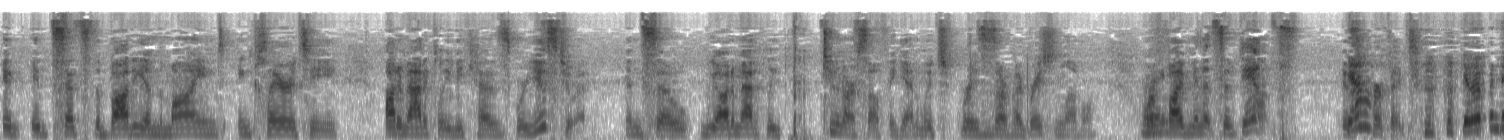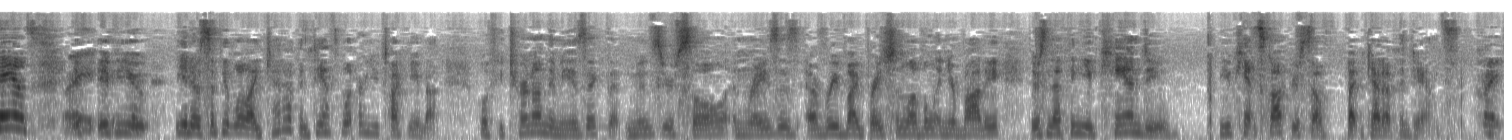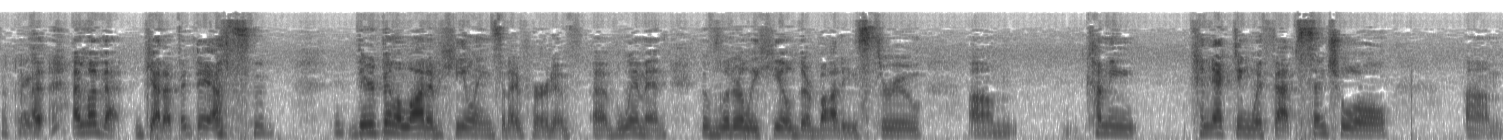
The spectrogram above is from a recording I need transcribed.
it, it sets the body and the mind in clarity automatically because we're used to it. And so we automatically tune ourselves again, which raises our vibration level. Or Right. five minutes of dance is Yeah. perfect. Get up and dance, right? if, if you, you know, some people are like, get up and dance. What are you talking about? Well, if you turn on the music that moves your soul and raises every vibration level in your body, there's nothing you can do. You can't stop yourself but get up and dance. right, I, right. I love that. Get up and dance. there have been a lot of healings that I've heard of, of women who've literally healed their bodies through um, coming, connecting with that sensual, um,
